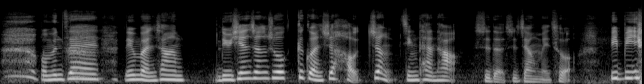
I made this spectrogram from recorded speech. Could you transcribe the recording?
我们在连板上，吕先生说：“个管是好正惊叹号。”是的，是这样，没错。B B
